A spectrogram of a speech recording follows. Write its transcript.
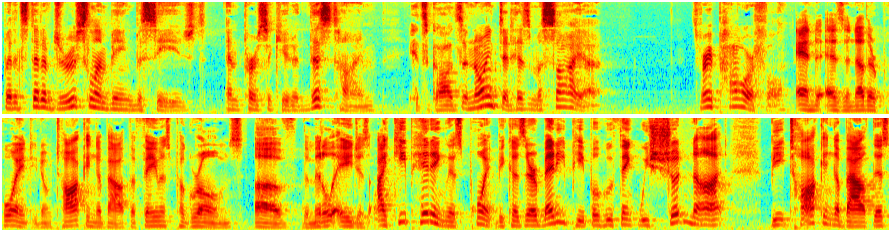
But instead of Jerusalem being besieged and persecuted this time, it's God's anointed, his Messiah. It's very powerful. And as another point, you know, talking about the famous pogroms of the Middle Ages, I keep hitting this point because there are many people who think we should not be talking about this.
